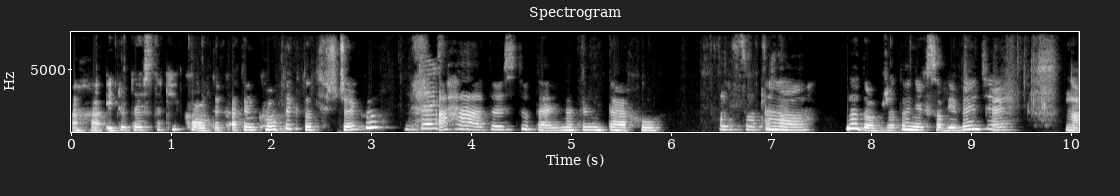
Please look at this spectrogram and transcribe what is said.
Aha, i tutaj jest taki kotek. A ten kotek to z czego? To jest Aha, to jest tutaj, na tym dachu. ale słodkie. A, no dobrze, to niech sobie będzie. No,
